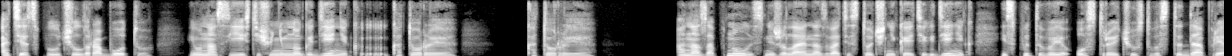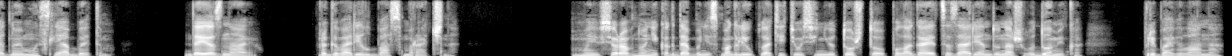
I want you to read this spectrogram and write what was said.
Отец получил работу, и у нас есть еще немного денег, э, которые которые она запнулась, не желая назвать источника этих денег, испытывая острое чувство стыда при одной мысли об этом. "Да я знаю", проговорил Бас мрачно. Мы все равно никогда бы не смогли уплатить осенью то, что полагается за аренду нашего домика, прибавила она.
